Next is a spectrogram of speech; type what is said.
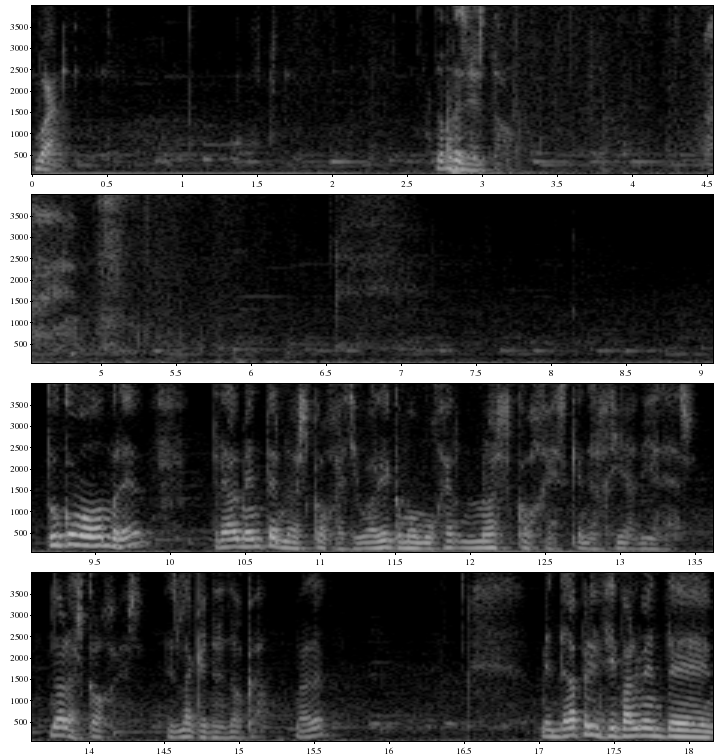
Bueno. ¿Dónde es esto? Tú como hombre realmente no escoges, igual que como mujer no escoges qué energía tienes. No la escoges, es la que te toca, ¿vale? Vendrá principalmente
